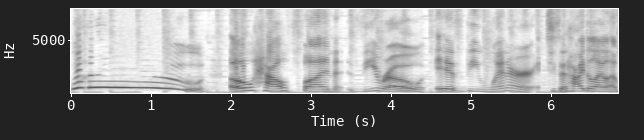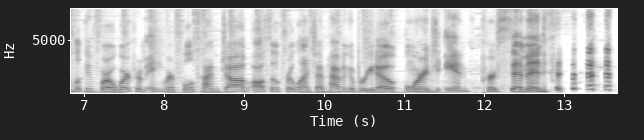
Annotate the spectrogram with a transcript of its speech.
Woohoo! Oh How Fun Zero is the winner. She said, Hi, Delilah. I'm looking for a work from anywhere full time job. Also, for lunch, I'm having a burrito, orange, and persimmon.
